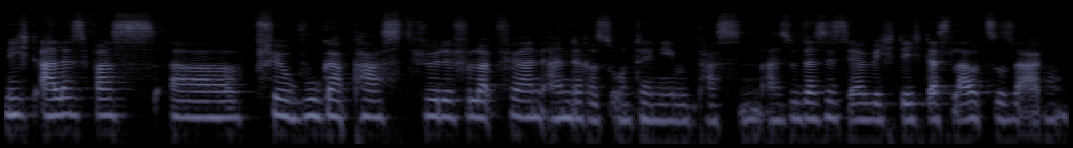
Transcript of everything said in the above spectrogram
nicht alles, was äh, für WUGA passt, würde für, für ein anderes Unternehmen passen. Also das ist sehr wichtig, das laut zu sagen.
